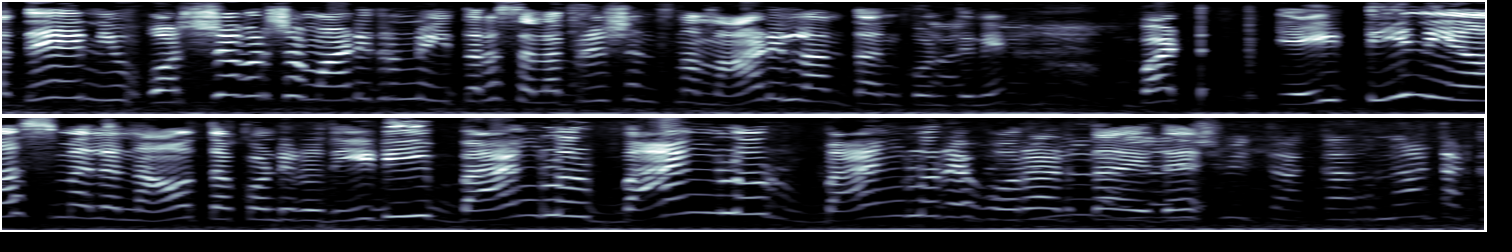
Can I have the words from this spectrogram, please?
ಅದೇ ನೀವು ವರ್ಷ ವರ್ಷ ಮಾಡಿದ್ರು ಈ ತರ ಸೆಲೆಬ್ರೇಷನ್ಸ್ನ ಮಾಡಿಲ್ಲ ಅಂತ ಅನ್ಕೊಂತೀನಿ. ಬಟ್ ಏಯ್ಟೀನ್ ಇಯರ್ಸ್ ಮೇಲೆ ನಾವು ತಕೊಂಡಿರೋದು ಇಡೀ ಬ್ಯಾಂಗ್ಳೂರ್ ಬ್ಯಾಂಗ್ಳೂರ್ ಬ್ಯಾಂಗ್ಳೂರೇ ಹೋರಾಡ್ತಾ ಇದೆ. ಕರ್ನಾಟಕ.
